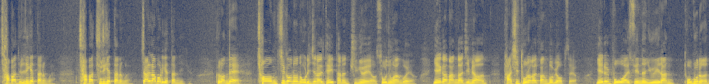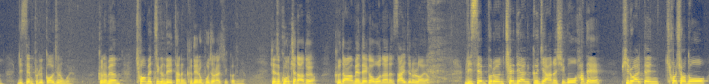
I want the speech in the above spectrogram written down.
잡아 늘리겠다는 거야. 잡아 줄이겠다는 거야. 잘라버리겠다는 얘기예요. 그런데 처음 찍어놓은 오리지널 데이터는 중요해요. 소중한 거예요. 얘가 망가지면 다시 돌아갈 방법이 없어요. 얘를 보호할 수 있는 유일한 도구는 resample을 꺼주는 거예요. 그러면 처음에 찍은 데이터는 그대로 보존할 수 있거든요. 그래서 그렇게 놔둬요. 그 다음에 내가 원하는 사이즈를 넣어요. resample은 최대한 끄지 않으시고 하되 필요할 땐 켜셔도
